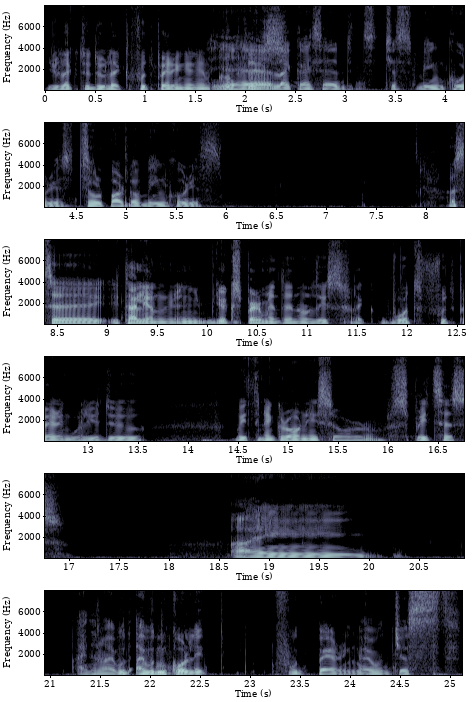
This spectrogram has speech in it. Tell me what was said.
you like to do like food pairing and cocktails. Yeah, like I said, it's just being curious. It's all part of being curious. as a italian and you experiment and all this like what food pairing will you do with negronis or spritzes I I don't know. I would I wouldn't call it food pairing. I would just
